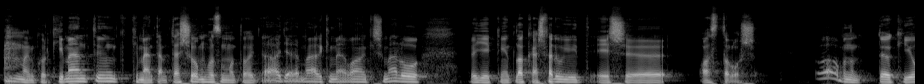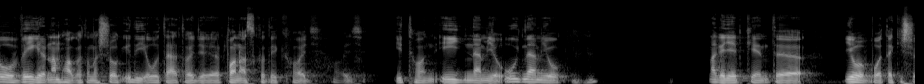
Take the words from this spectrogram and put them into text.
amikor kimentünk, kimentem tesómhoz, mondta, hogy ah, gyere már ki, mert van kis meló. Egyébként lakás felújít, és ö, asztalos. Ah, mondom, tök jó, végre nem hallgatom a sok idiótát, hogy panaszkodik, hogy, hogy itthon így nem jó, úgy nem jó. Uh-huh meg egyébként jó volt egy kis,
